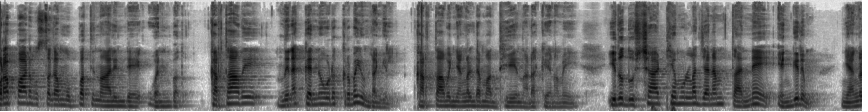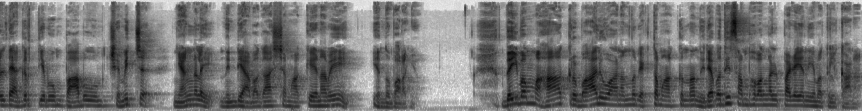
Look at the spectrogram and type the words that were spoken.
പുറപ്പാട് പുസ്തകം മുപ്പത്തിനാലിന്റെ ഒൻപത്. കർത്താവെ നിനക്കെന്നോട് കൃപയുണ്ടെങ്കിൽ കർത്താവ് ഞങ്ങളുടെ മധ്യേ നടക്കണമേ. ഇത് ദുശാഠ്യമുള്ള ജനം തന്നെ എങ്കിലും ഞങ്ങളുടെ അകൃത്യവും പാപവും ക്ഷമിച്ച് ഞങ്ങളെ നിന്റെ അവകാശമാക്കണമേ എന്ന് പറഞ്ഞു. ദൈവം മഹാകൃപാലുവാണെന്ന് വ്യക്തമാക്കുന്ന നിരവധി സംഭവങ്ങൾ പഴയ നിയമത്തിൽ കാണാം.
